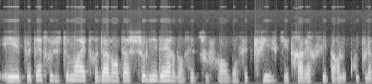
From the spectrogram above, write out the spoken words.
et peut-être justement être davantage solidaire dans cette souffrance, dans cette crise qui est traversée par le couple.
